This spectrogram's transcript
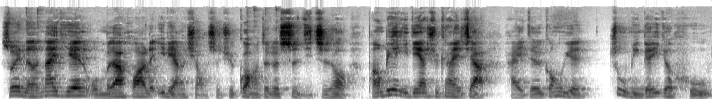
所以呢，那一天我们在花了一两小时去逛这个市集之后，旁边一定要去看一下海德公园著名的一个湖。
